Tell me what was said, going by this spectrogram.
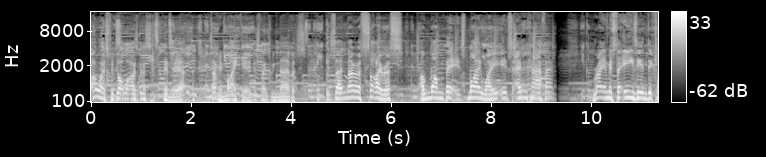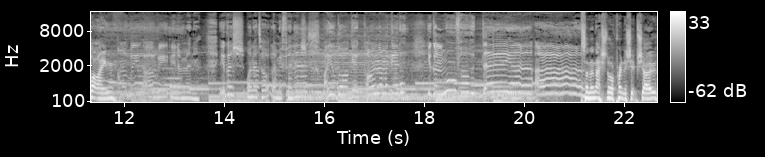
I almost forgot what I was going to say, Lia. It's having Mike here. It just makes me nervous. It's uh, Noah Cyrus, and one bit, it's my way, it's MKFM. Ray and Mr. Easy and Decline. I'll be, I'll be, need a minute. You can sh when I talk, let me finish. While you go get gone, I'ma get it. You can move over there, yeah. So the National Apprenticeship Show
